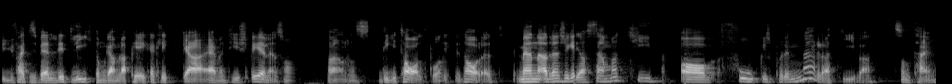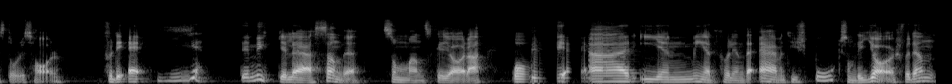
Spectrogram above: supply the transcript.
ju faktiskt väldigt likt de gamla peka-klicka äventyrsspelen som fanns digitalt på 90-talet. Men Adventure har samma typ av fokus på det narrativa som Time Stories har. För det är jättemycket läsande som man ska göra och det är i en medföljande äventyrsbok som det görs, för den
